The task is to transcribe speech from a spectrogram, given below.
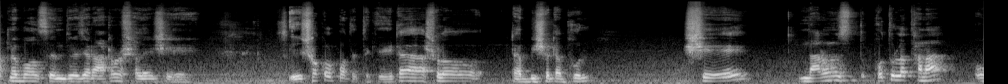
আপনি বলছেন দুই হাজার আঠারো সালে সে সকল পদে থেকে। এটা আসলে বিষয়টা ভুল। সে নারায়ণ ফতুল্লা থানা ও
